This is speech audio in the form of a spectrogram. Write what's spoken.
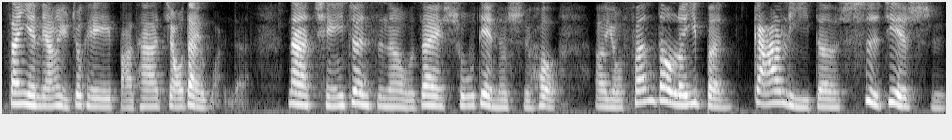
三言两语就可以把它交代完的。那前一阵子呢，我在书店的时候，呃，有翻到了一本咖喱的世界史。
